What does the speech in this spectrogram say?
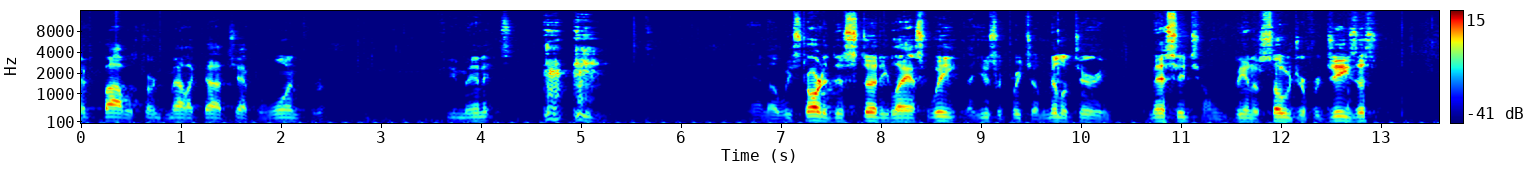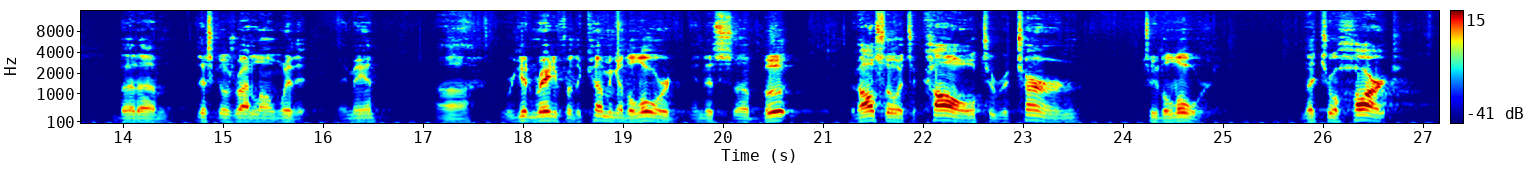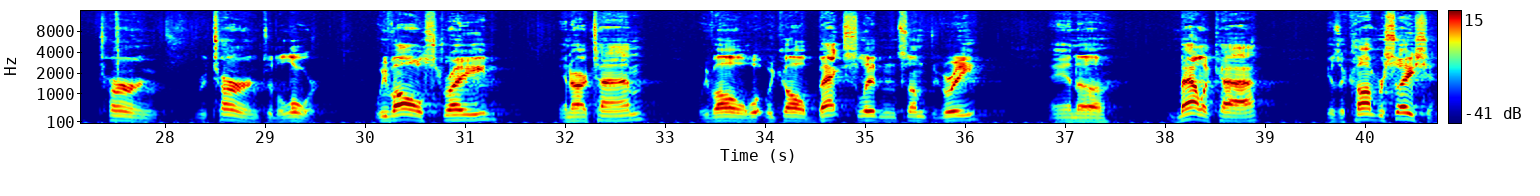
have Bibles turned to Malachi chapter 1 for a few minutes. and uh, we started this study last week. I usually preach a military message on being a soldier for Jesus, but um, this goes right along with it. Amen. Uh, we're getting ready for the coming of the Lord in this uh, book, but also it's a call to return to the Lord. Let your heart turn return to the Lord. We've all strayed in our time. We've all what we call backslidden in some degree. And uh, Malachi is a conversation.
